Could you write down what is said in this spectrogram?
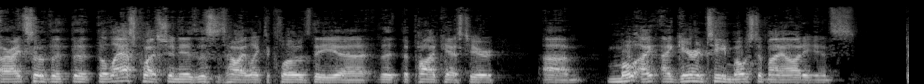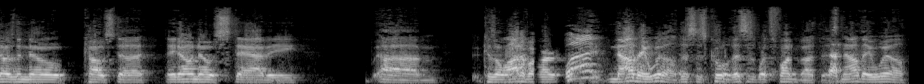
All right. So the, the, the last question is this is how I like to close the uh, the, the podcast here. Um, mo- I, I guarantee most of my audience doesn't know Costa. They don't know Stavvy um, because a lot of our What? now they will. This is cool. This is what's fun about this. Now they will.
